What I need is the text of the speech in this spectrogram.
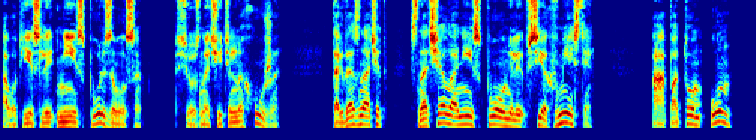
А вот если не использовался, все значительно хуже. Тогда, значит, сначала они исполнили всех вместе, а потом он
